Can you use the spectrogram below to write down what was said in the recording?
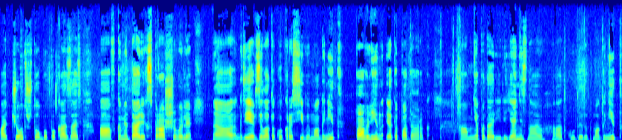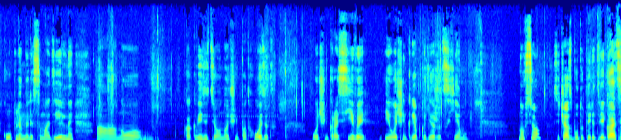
отчет, чтобы показать. А, в комментариях спрашивали, где я взяла такой красивый магнит павлин, это подарок. А мне подарили. Я не знаю, откуда этот магнит, куплен или самодельный, а, но, как видите, он очень подходит, очень красивый и очень крепко держит схему. Ну все, сейчас буду передвигать.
